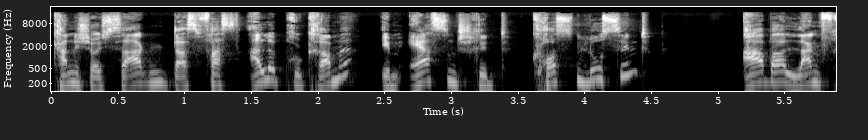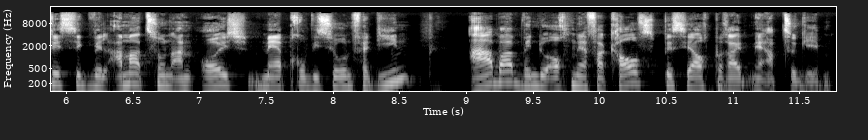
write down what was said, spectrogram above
kann ich euch sagen, dass fast alle Programme im ersten Schritt kostenlos sind, aber langfristig will Amazon an euch mehr Provision verdienen. Aber wenn du auch mehr verkaufst, bist du ja auch bereit, mehr abzugeben.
